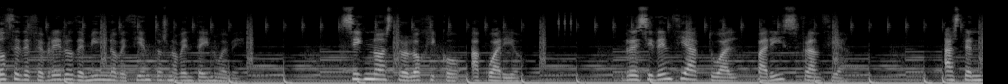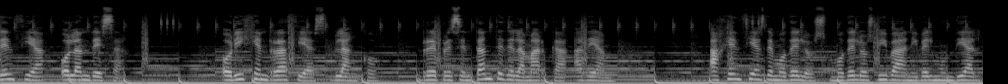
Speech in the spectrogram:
12 de febrero de 1999. Signo astrológico, Acuario. Residencia actual, París, Francia. Ascendencia, holandesa. Origen racias, blanco. Representante de la marca, ADEAM. Agencias de modelos, modelos Viva a nivel mundial,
